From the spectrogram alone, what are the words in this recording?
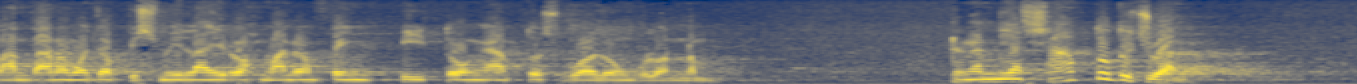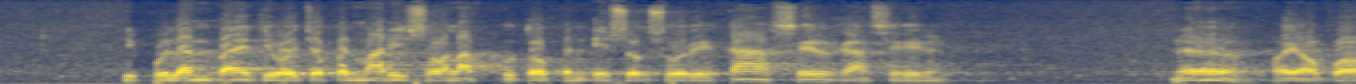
lantaran maca bismillahirrahmanirrahim ping 786 dengan niat satu tujuan di bulan baik diwajah ben mari sholat atau ben esok sore. Kasil kasil nah kaya apa?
